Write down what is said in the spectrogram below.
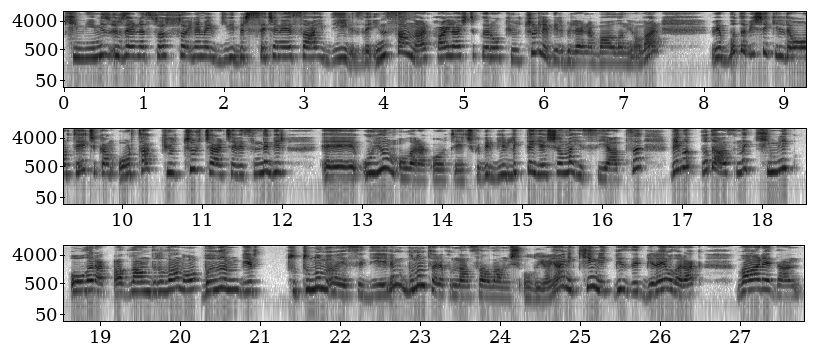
kimliğimiz üzerine söz söyleme gibi bir seçeneğe sahip değiliz ve insanlar paylaştıkları o kültürle birbirlerine bağlanıyorlar ve bu da bir şekilde ortaya çıkan ortak kültür çerçevesinde bir e, uyum olarak ortaya çıkıyor. Bir birlikte yaşama hissiyatı ve bu, bu da aslında kimlik olarak adlandırılan o bağın bir tutunum öğesi diyelim bunun tarafından sağlanmış oluyor. Yani kimlik bizi birey olarak var eden,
